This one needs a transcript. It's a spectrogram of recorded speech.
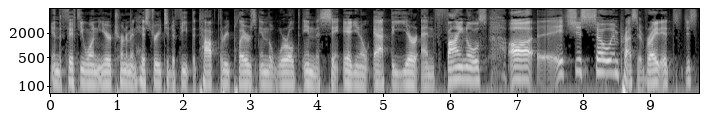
in the 51 year tournament history to defeat the top three players in the world in the eh, you know, at the year end finals. Uh, it's just so impressive, right? It's just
